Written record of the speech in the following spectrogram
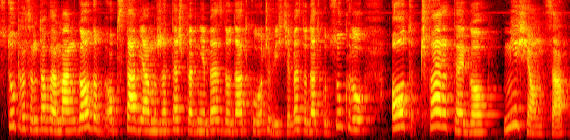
Stuprocentowe mango, do, obstawiam, że też pewnie bez dodatku, oczywiście bez dodatku cukru, od czwartego miesiąca.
